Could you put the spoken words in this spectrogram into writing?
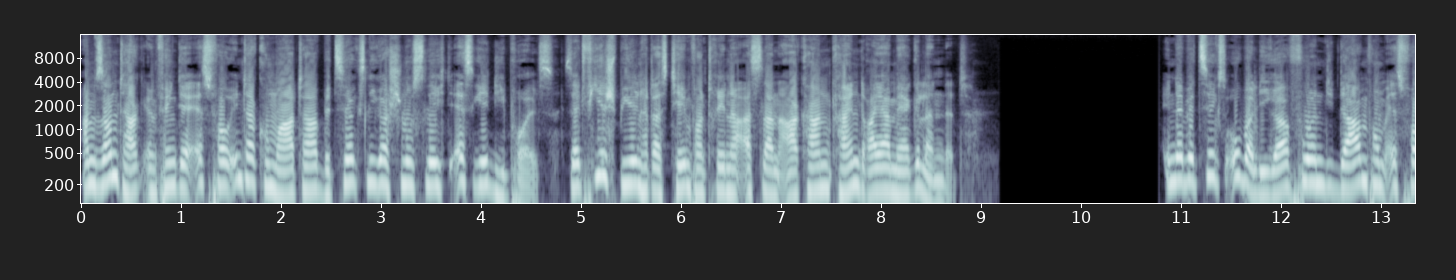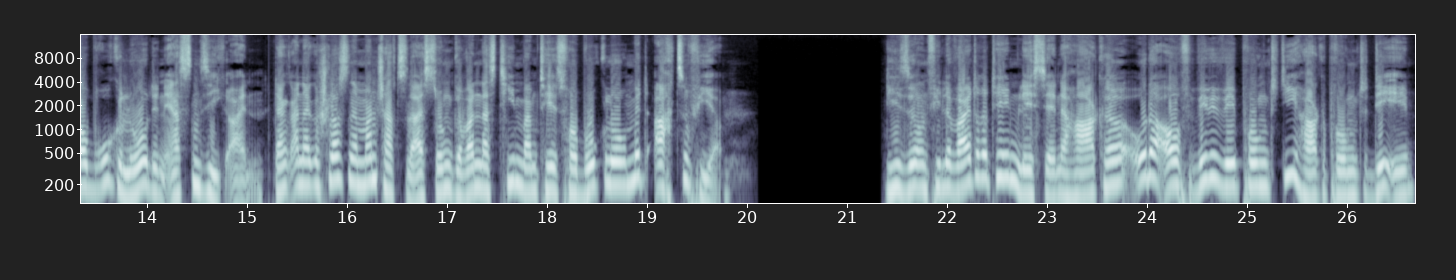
Am Sonntag empfängt der SV Intercomata Bezirksliga-Schlusslicht SG Diepholz. Seit vier Spielen hat das Team von Trainer Aslan Akan kein Dreier mehr gelandet. In der Bezirksoberliga fuhren die Damen vom SV Brokelow den ersten Sieg ein. Dank einer geschlossenen Mannschaftsleistung gewann das Team beim TSV Brokelow mit 8 zu 4. Diese und viele weitere Themen lest ihr in der Hake oder auf www.diehake.de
